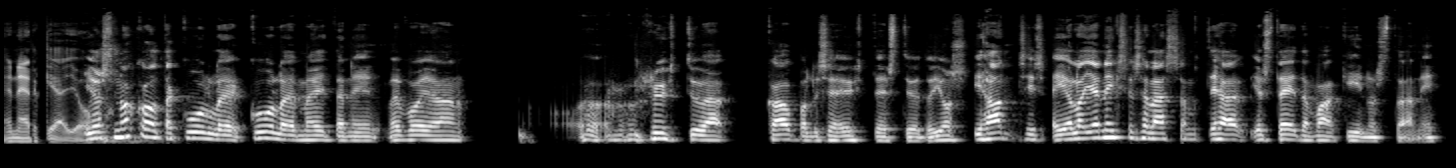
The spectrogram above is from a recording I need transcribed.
energiajuomaan. Jos Nokolta kuulee, kuulee meitä, niin me voidaan ryhtyä kaupalliseen yhteistyötä. Jos ihan, siis ei olla Jäniksen selässä, mutta ihan, jos teitä vaan kiinnostaa, niin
